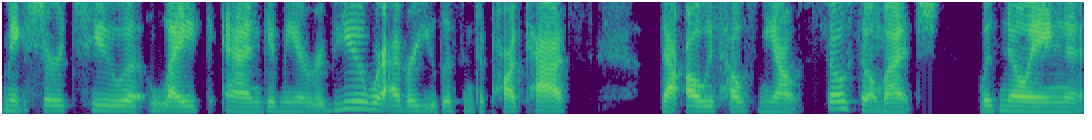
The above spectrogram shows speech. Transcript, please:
make sure to like and give me a review wherever you listen to podcasts. That always helps me out so, so much with knowing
